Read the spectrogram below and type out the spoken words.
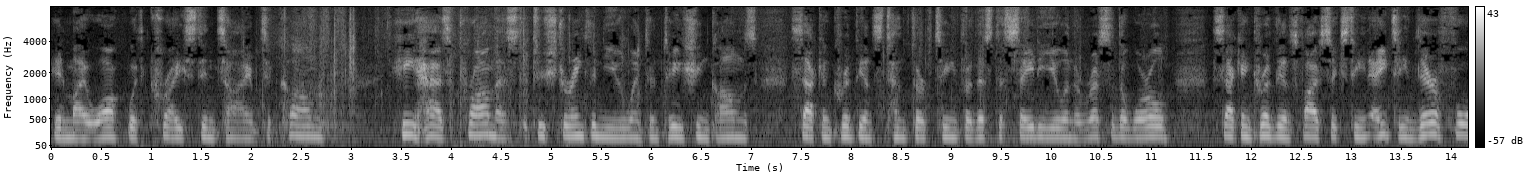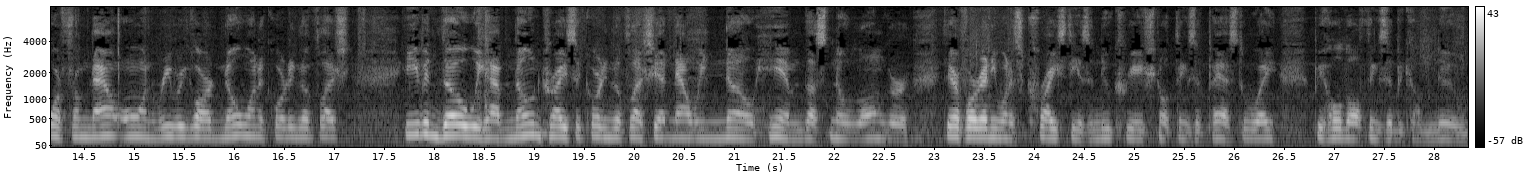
in my walk with Christ in time to come. He has promised to strengthen you when temptation comes. 2 Corinthians 10:13 for this to say to you and the rest of the world. 2 Corinthians 5:16, 18. Therefore from now on we regard no one according to the flesh even though we have known Christ according to the flesh, yet now we know him, thus no longer. Therefore, anyone is Christ, he is a new creation. All things have passed away. Behold, all things have become new.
